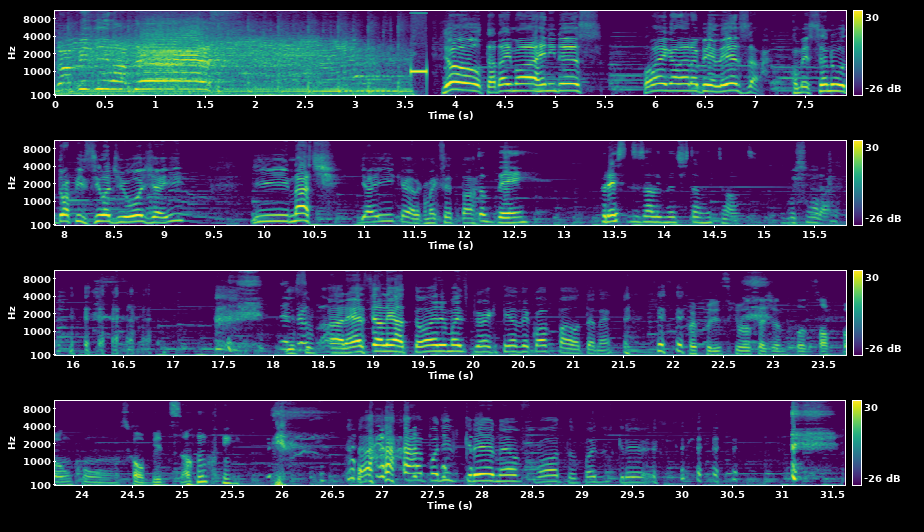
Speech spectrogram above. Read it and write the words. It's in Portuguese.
Dropzilla des! Yo, Tadaima Renin des! Fala aí galera, beleza? Começando o Dropzilla de hoje aí. E Nath, e aí cara, como é que você tá? Tô bem. O preço dos alimentos tá muito alto. Eu vou chorar. É Isso parece aleatório, mas pior que tem a ver com a pauta, né? Foi por isso que você jantou só pão com Skull Beats ontem? pode escrever, né? A foto, pode escrever.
